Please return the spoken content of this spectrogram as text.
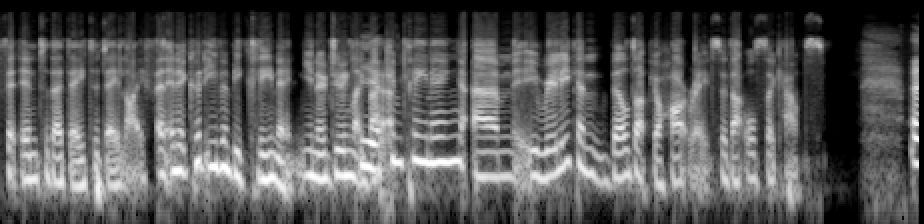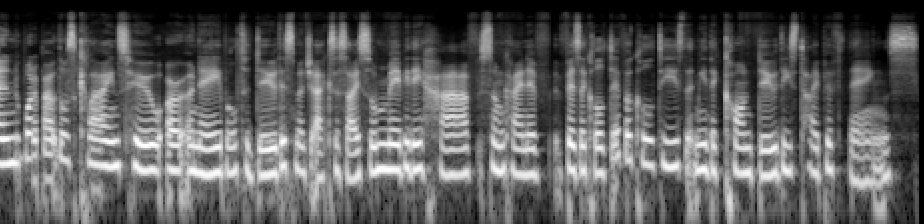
fit into their day-to-day life and, and it could even be cleaning you know doing like yeah. vacuum cleaning um, it really can build up your heart rate so that also counts and what about those clients who are unable to do this much exercise? So maybe they have some kind of physical difficulties that mean they can't do these type of things.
